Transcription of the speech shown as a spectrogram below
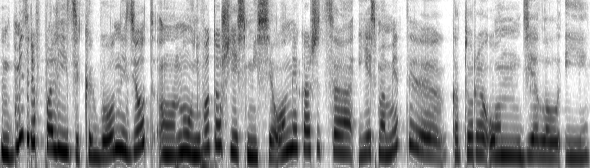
ну, Дмитриев политик, как бы он идет, ну, у него тоже есть миссия. Он, мне кажется, есть моменты, которые он делал и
